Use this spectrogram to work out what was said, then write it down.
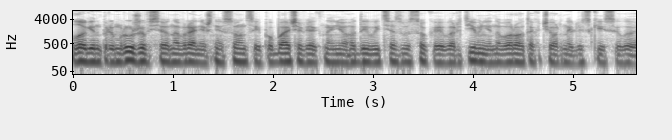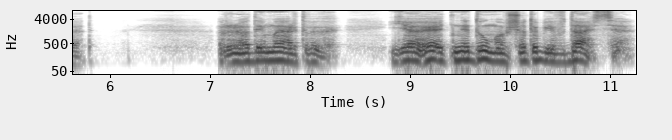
Логін примружився на вранішнє сонце і побачив, як на нього дивиться з високої вартівні на воротах чорний людський силует. Ради мертвих, я геть не думав, що тобі вдасться.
